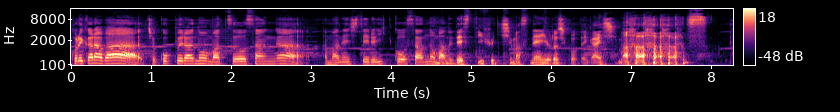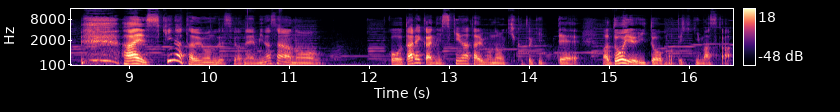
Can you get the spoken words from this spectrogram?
これからは、チョコプラの松尾さんが真似してる IKKO さんの真似ですっていう風にしますね。よろしくお願いします。はい、好きな食べ物ですよね。皆さん、あの、こう、誰かに好きな食べ物を聞くときって、まあ、どういう意図を持って聞きますか？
